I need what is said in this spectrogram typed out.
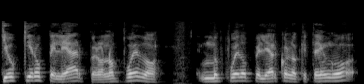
yo quiero pelear, pero no puedo. No puedo pelear con lo que tengo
